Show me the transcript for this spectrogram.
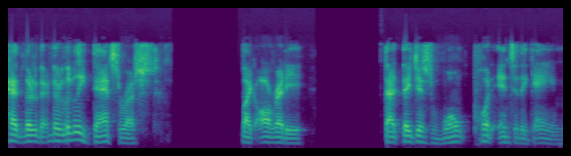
had they're, they're literally dance rushed like already that they just won't put into the game.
